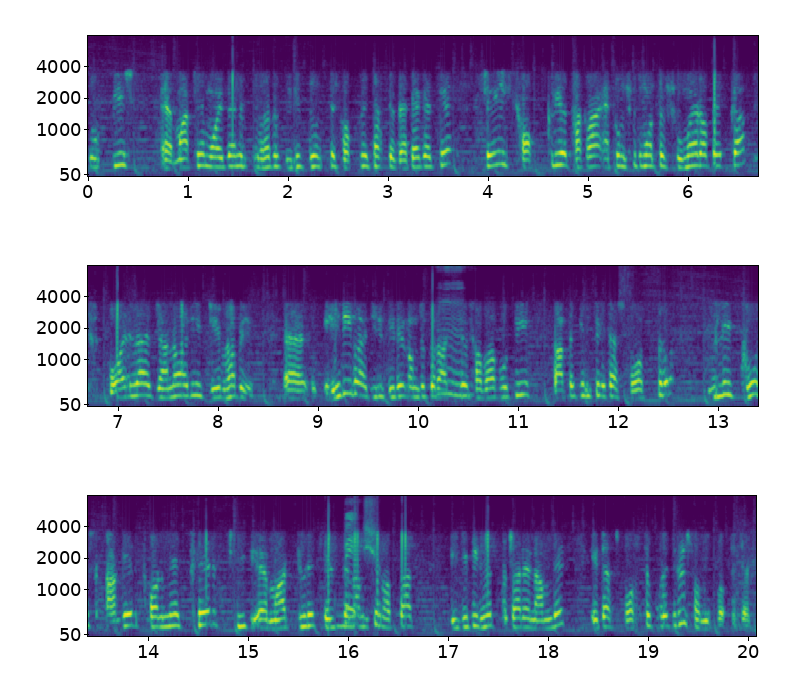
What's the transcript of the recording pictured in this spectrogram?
চব্বিশ মাঠে ময়দানে যেভাবে দিলীপ ঘোষকে সক্রিয় থাকতে দেখা গেছে। সেই সক্রিয় থাকা এখন শুধুমাত্র সময়ের অপেক্ষা। পয়লা জানুয়ারি যেভাবে হেরিবাজি দিলেন অন্তত রাজ্য সভাপতি তাতে কিন্তু এটা স্পষ্ট। দিলীপ ঘোষ আগের ফর্মে ফের ঠিক মাঠ জুড়ে খেলতে নামছেন অর্থাৎ বিজেপির হয়ে প্রচারে নামলে এটা স্পষ্ট করে দিলেন শ্রমিক ভট্টাচার্য।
